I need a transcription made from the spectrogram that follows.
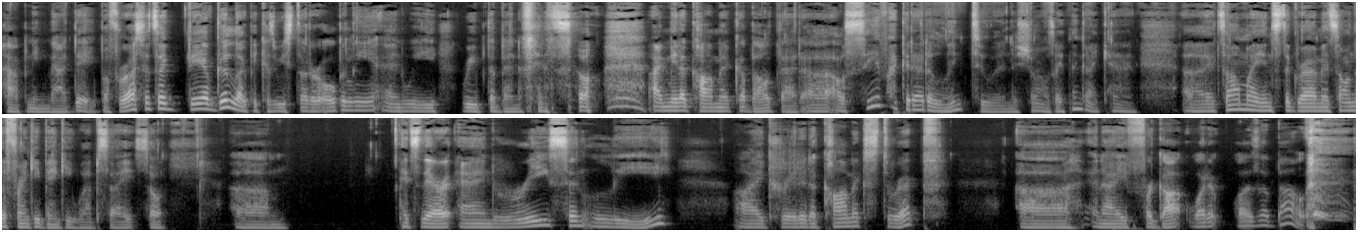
happening that day. But for us, it's a day of good luck because we stutter openly and we reap the benefits. So I made a comic about that. Uh, I'll see if I could add a link to it in the show notes. I think I can. Uh, it's on my Instagram. It's on the Franky Banky website. So um, it's there. And recently, I created a comic strip, uh, and I forgot what it was about.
